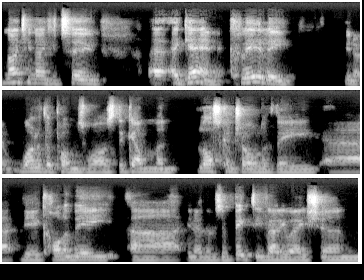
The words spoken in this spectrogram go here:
1992 uh, again clearly you know, one of the problems was the government lost control of the uh, the economy. Uh, you know, there was a big devaluation.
